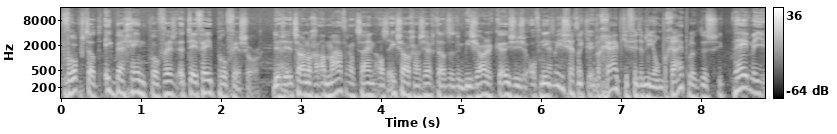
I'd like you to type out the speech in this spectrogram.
vooropgesteld, ik ben geen eh, tv-professor. Dus het zou nog aanmatigend zijn als ik zou gaan zeggen dat het een bizarre keuze is of niet. Nee, maar je zegt dat je begrijpt. Je vindt hem niet onbegrijpelijk. Dus ik- Nee, maar je,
